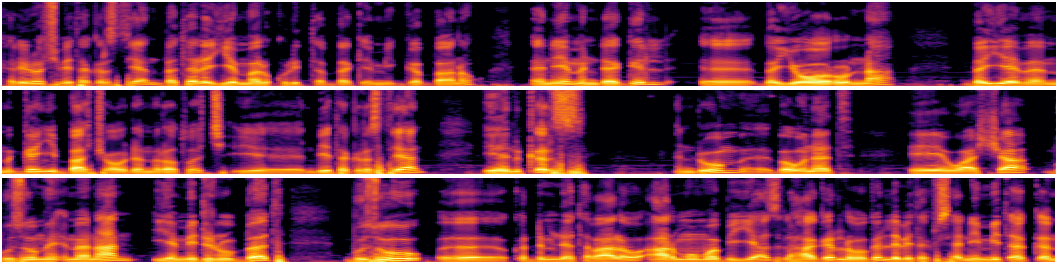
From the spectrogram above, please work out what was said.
ከሌሎች ቤተ ክርስቲያን በተለየ መልኩ ሊጠበቅ የሚገባ ነው። እኔም እንደ ግል በየወሩና በየምገኝባቸው አውደ ምሕረቶች ቤተ ክርስቲያን ይህን ቅርስ እንዲሁም በእውነት ይሄ ዋሻ ብዙ ምእመናን የሚድኑበት ብዙ ቅድም እንደተባለው አርምሞ ቢያዝ ለሀገር፣ ለወገን፣ ለቤተ ክርስቲያን የሚጠቅም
